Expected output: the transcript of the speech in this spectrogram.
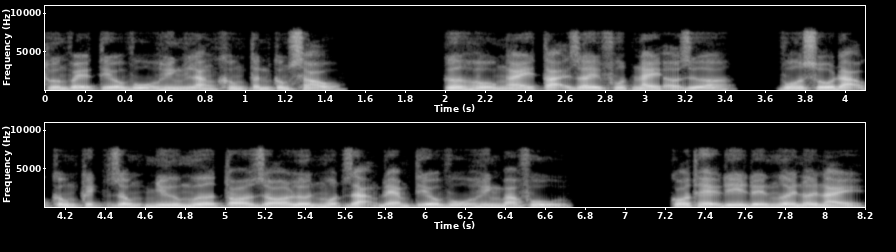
hướng về tiếu vũ hinh lăng không tấn công sáu. Cơ hồ ngay tại giây phút này ở giữa, vô số đạo công kích giống như mưa to gió lớn một dạng đem tiếu vũ hinh bao phủ. Có thể đi đến người nơi này,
